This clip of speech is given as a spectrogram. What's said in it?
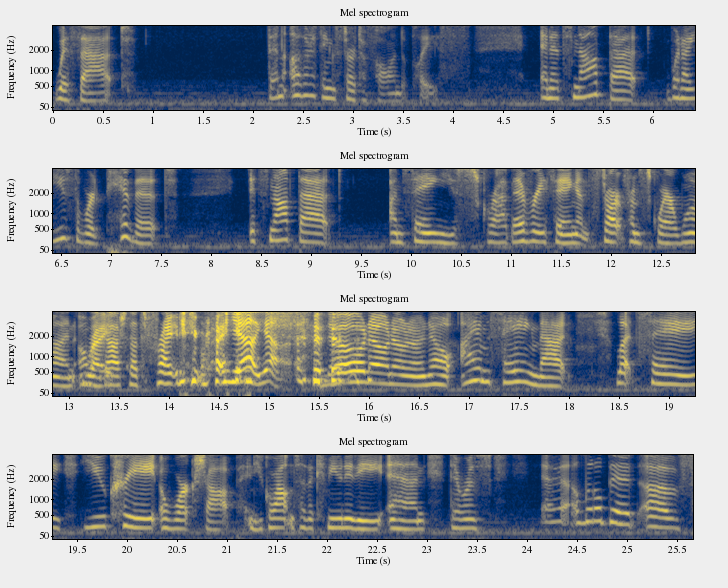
with that, then other things start to fall into place. And it's not that when I use the word pivot, it's not that I'm saying you scrap everything and start from square one. Oh my Right. gosh, that's frightening, right? yeah. Yeah. no, no, no, no, no. I am saying that let's say you create a workshop and you go out into the community and there was a little bit of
